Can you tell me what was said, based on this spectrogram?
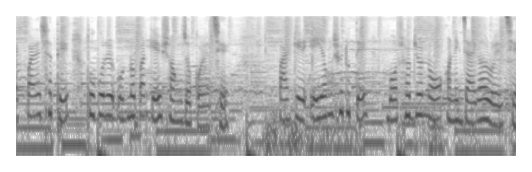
এক পাড়ের সাথে পুকুরের অন্য পার্কে সংযোগ করেছে। পার্কের এই অংশটুতে বসার জন্য অনেক জায়গাও রয়েছে।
